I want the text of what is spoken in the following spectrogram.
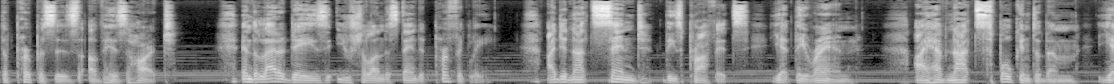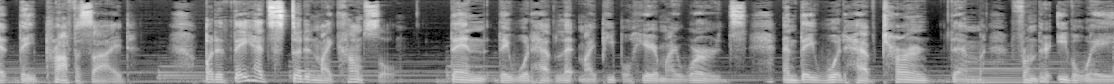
the purposes of his heart. In the latter days you shall understand it perfectly. I did not send these prophets, yet they ran. I have not spoken to them, yet they prophesied. But if they had stood in my counsel, then they would have let my people hear my words, and they would have turned them from their evil way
